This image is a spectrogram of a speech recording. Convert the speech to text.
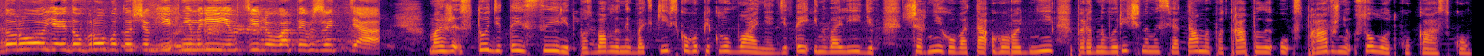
здоров'я і добробуту, щоб їхні мрії втілювати в життя. Майже 100 дітей-сиріт, позбавлених батьківського піклування, дітей-інвалідів з Чернігова та Городні перед новорічними святами потрапили у справжню солодку казку.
